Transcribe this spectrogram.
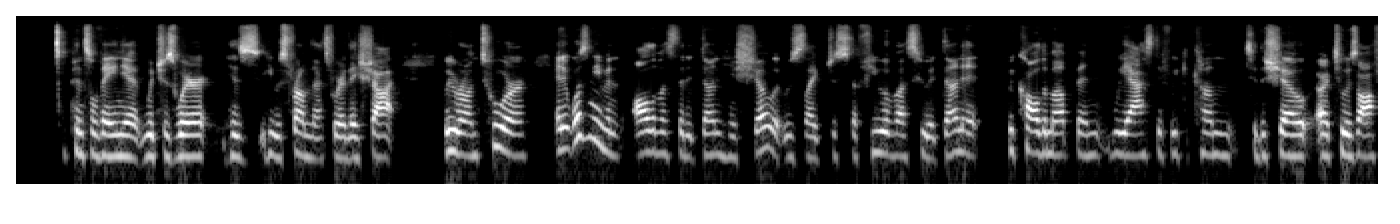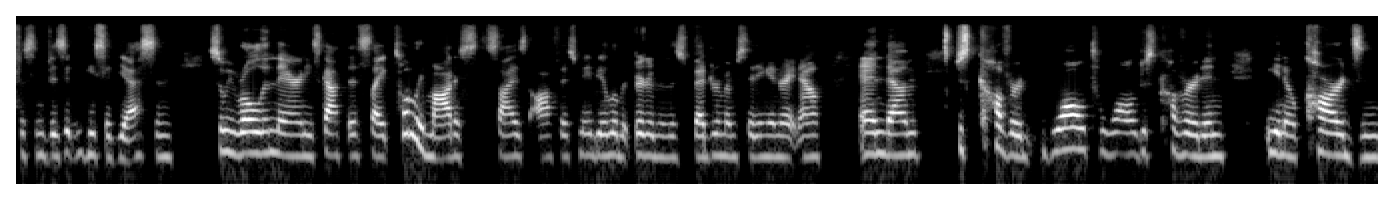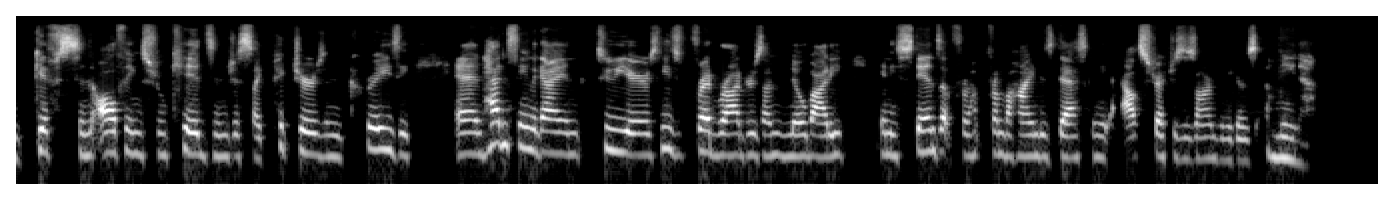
pennsylvania which is where his he was from. That's where they shot. We were on tour and it wasn't even all of us that had done his show. It was like just a few of us who had done it. We called him up and we asked if we could come to the show or to his office and visit and he said yes. And so we roll in there and he's got this like totally modest sized office maybe a little bit bigger than this bedroom i'm sitting in right now and um, just covered wall to wall just covered in you know cards and gifts and all things from kids and just like pictures and crazy and hadn't seen the guy in two years. He's Fred Rogers. I'm nobody. And he stands up from, from behind his desk and he outstretches his arms and he goes, Ameenah.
